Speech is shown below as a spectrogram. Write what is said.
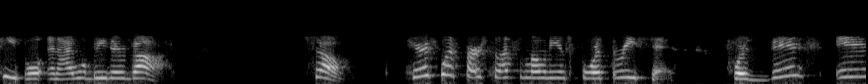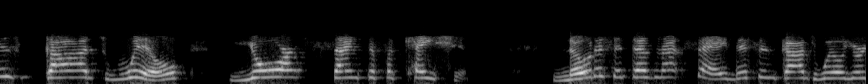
people and I will be their God. So, here's what 1 Thessalonians 4 3 says For this is God's will your sanctification. Notice it does not say this is God's will, your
